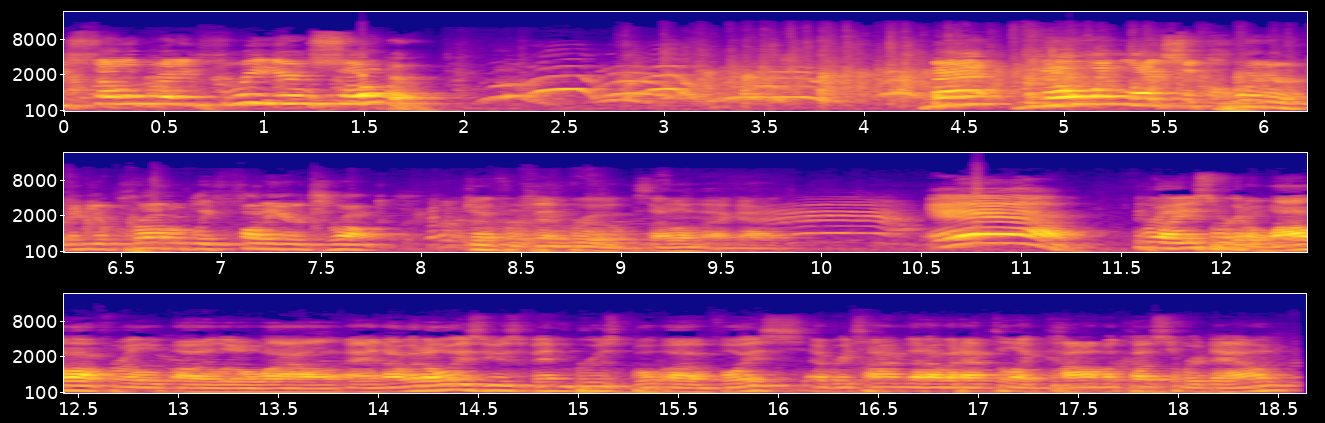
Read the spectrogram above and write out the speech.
He's celebrating three years sober. Matt, no one likes a quitter, and you're probably funnier drunk. Joke for Vin Brooks. I love that guy. Yeah! Bro, I used to work at a Wawa for a, a little while, and I would always use Vin Brew's vo- uh, voice every time that I would have to like calm a customer down.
